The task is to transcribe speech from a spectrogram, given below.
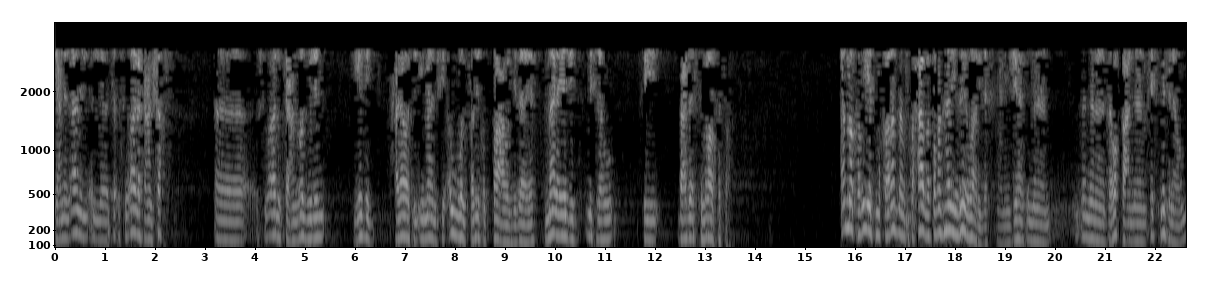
يعني الآن سؤالك عن شخص آه، سؤالك عن رجل يجد حلاوة الإيمان في أول طريق الطاعة والهداية ما لا يجد مثله في بعد استمرار فترة؟ أما قضية مقارنة الصحابة طبعا هذه غير واردة يعني من جهة أننا أننا نتوقع أننا نحس مثلهم.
